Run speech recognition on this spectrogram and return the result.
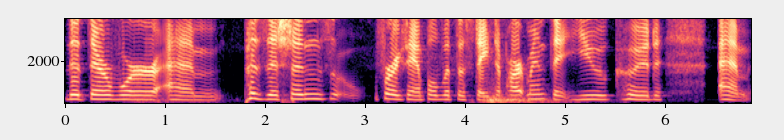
that there were um, positions, for example, with the State Department, that you could, um,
